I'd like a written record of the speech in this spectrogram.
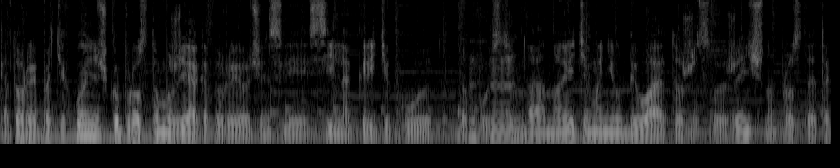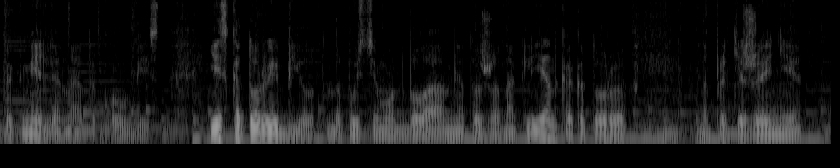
которые потихонечку, просто мужья, которые очень сли- сильно критикуют, допустим, Мгм. да, но этим они убивают тоже свою женщину, просто это как медленное такое убийство. Есть, которые бьют. Допустим, вот была у меня тоже одна клиентка, которую на протяжении м,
